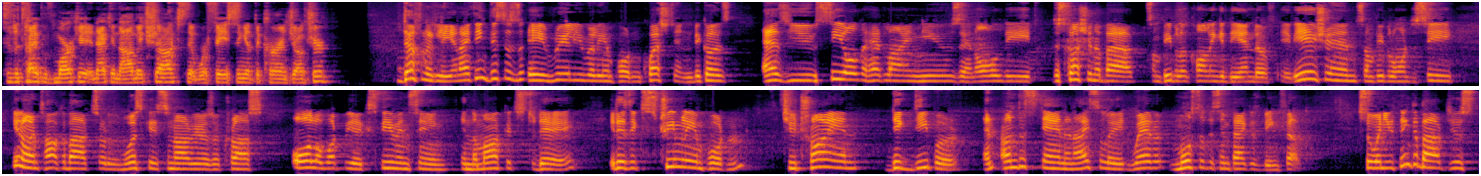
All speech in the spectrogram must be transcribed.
to the type of market and economic shocks that we're facing at the current juncture? Definitely. And I think this is a really, really important question because as you see all the headline news and all the discussion about some people are calling it the end of aviation, some people want to see, you know, and talk about sort of worst case scenarios across all of what we are experiencing in the markets today, it is extremely important to try and dig deeper and understand and isolate where most of this impact is being felt. So when you think about just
